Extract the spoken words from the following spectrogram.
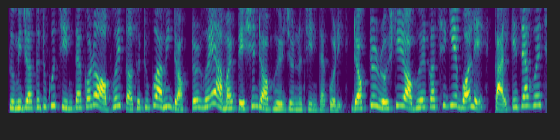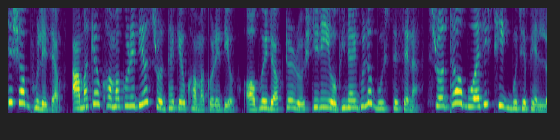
তুমি যতটুকু চিন্তা করো অভয়, ততটুকু আমি ডক্টর হয়ে আমার পেশেন্ট অভয়ের জন্য চিন্তা করি। ডক্টর রোশনির অভয়ের কাছে গিয়ে বলে, কালকে যা হয়েছে সব ভুলে যাও। আমাকেও ক্ষমা করে দিও, শ্রদ্ধাকেও ক্ষমা করে দিও। অভয় ডক্টর রোশনির এই অভিনয়গুলো বুঝতেছে না। শ্রদ্ধা ও বুয়াজি ঠিক বুঝে ফেলল।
